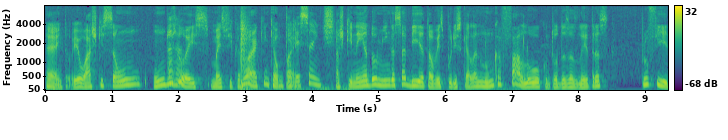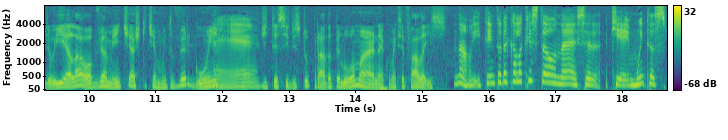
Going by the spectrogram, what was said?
É, então, eu acho que são um dos Aham. dois, mas fica no ar quem que é o pai. Interessante. Acho que nem a Dominga sabia, talvez por isso que ela nunca falou com todas as letras pro filho. E ela, obviamente, acho que tinha muita vergonha É. de ter sido estuprada pelo Omar, né? Como é que você fala isso? Não, e tem toda aquela questão, né? Que muitas,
